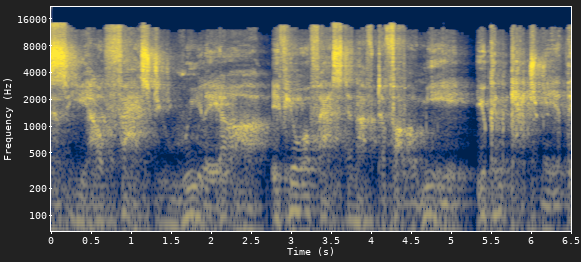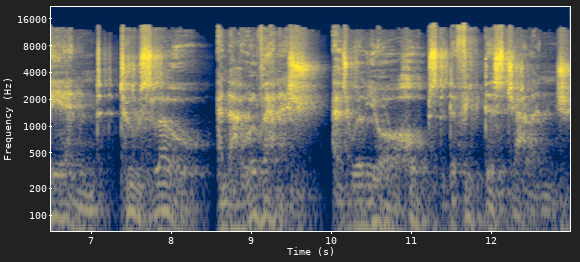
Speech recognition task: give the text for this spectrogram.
see how fast you really are. If you're fast enough to follow me, you can catch me at the end. Too slow, and I will vanish, as will your hopes to defeat this challenge.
